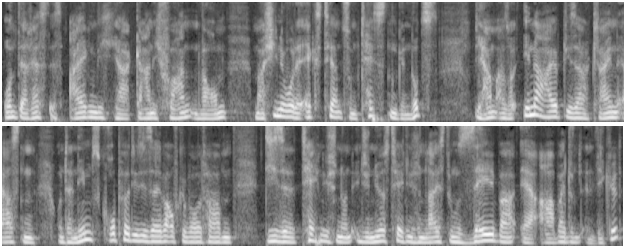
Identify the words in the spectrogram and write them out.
Und der Rest ist eigentlich ja gar nicht vorhanden. Warum? Maschine wurde extern zum Testen genutzt. Die haben also innerhalb dieser kleinen ersten Unternehmensgruppe, die sie selber aufgebaut haben, diese technischen und ingenieurstechnischen Leistungen selber erarbeitet und entwickelt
